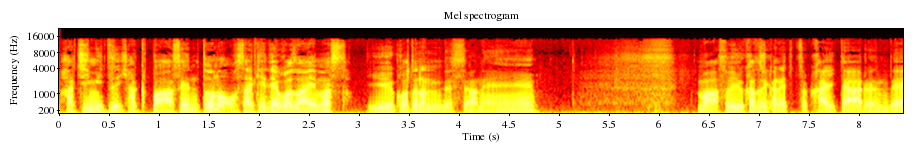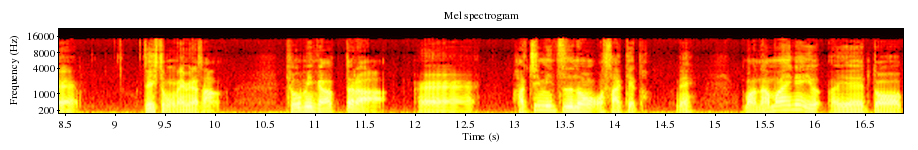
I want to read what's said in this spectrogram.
蜂蜜100%のお酒でございます。ということなんですよね。まあ、そういう形がね、ちょっと書いてあるんで、ぜひともね、皆さん、興味があったら、えー、蜂蜜のお酒と、ね。まあ、名前ね、えっ、ー、と、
